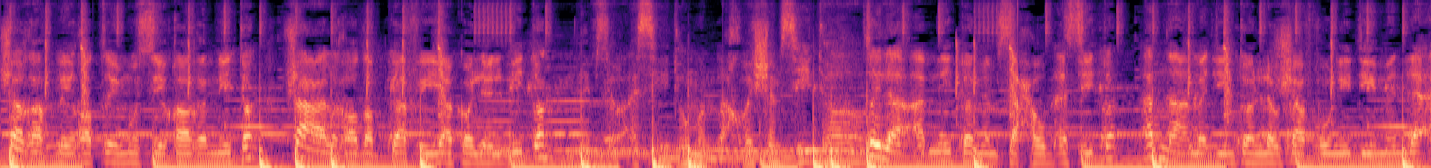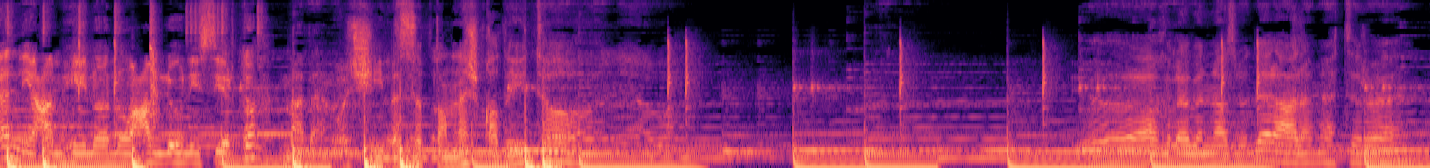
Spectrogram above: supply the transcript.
شغف بيغطي موسيقى غنيتهم. شعل غضب كافي ياكل البيتون نفسه أسيدهم من بخوي شمسيتهم طلع أبنيتون نمسحوا بأسيتون أبناء مدينتون لو شافوني ديمن لأني عم هينون وعملوني سيرتون. ما بعمل شي بس بطنش قضيتون أغلب الناس بدها العالم يحترم.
